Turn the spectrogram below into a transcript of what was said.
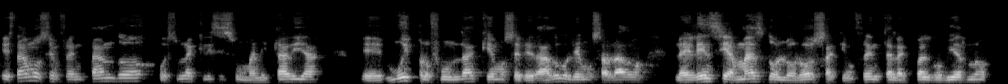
Estamos enfrentando pues una crisis humanitaria eh, muy profunda que hemos heredado. Le hemos hablado, la herencia más dolorosa que enfrenta el actual gobierno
